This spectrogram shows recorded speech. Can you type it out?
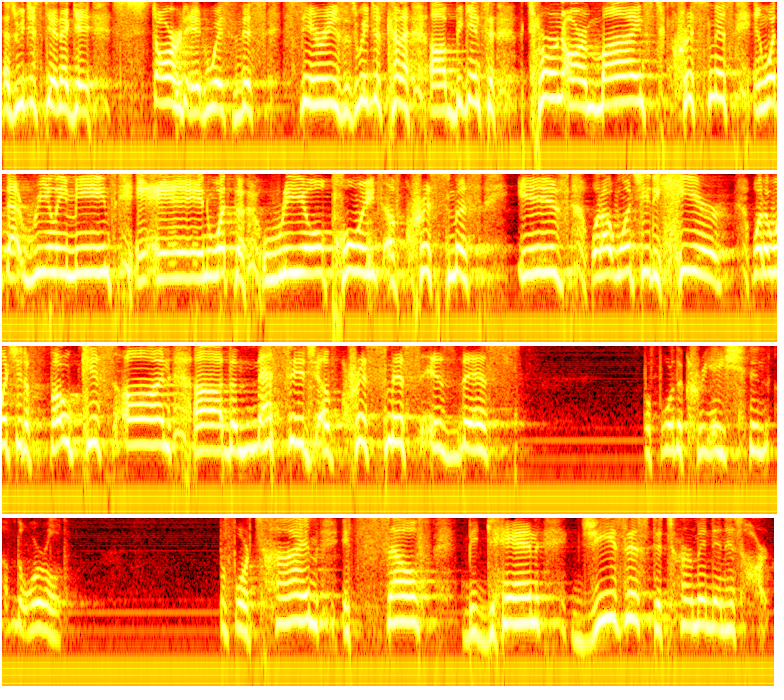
as we just gonna get started with this series, as we just kind of uh, begin to turn our minds to Christmas and what that really means and, what the real point of Christmas is, what I want you to hear, what I want you to focus on, uh, the message of Christmas is this. Before the creation of the world before time itself began, Jesus determined in his heart.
